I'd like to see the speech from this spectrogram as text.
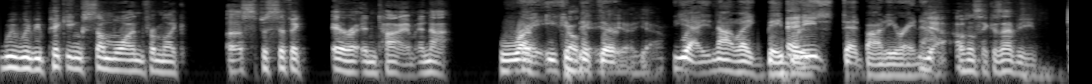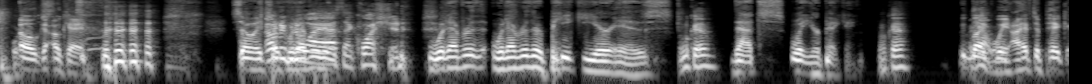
we would be picking someone from like a specific era in time and not Right. You can Okay, pick their, yeah, yeah, yeah, not like Babe Any- Ruth's dead body right now. Yeah, I was gonna say because that'd be. Oh, okay. So it's don't like even know why I asked that question. whatever, whatever their peak year is, Okay, that's what you're picking. okay. Like, got wait. I have to pick.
